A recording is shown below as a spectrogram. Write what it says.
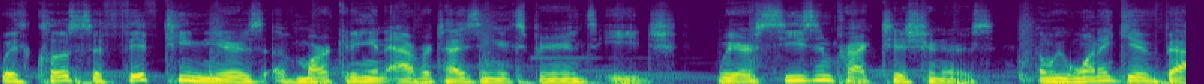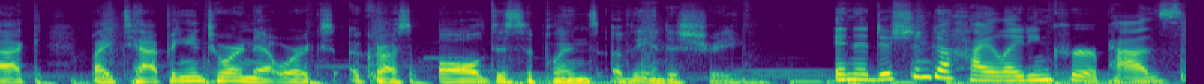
With close to 15 years of marketing and advertising experience each, we are seasoned practitioners and we want to give back by tapping into our networks across all disciplines of the industry. In addition to highlighting career paths,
